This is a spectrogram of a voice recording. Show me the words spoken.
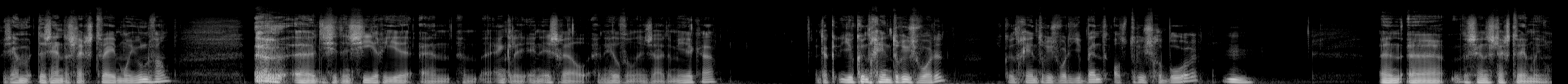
Er zijn er, zijn er slechts 2 miljoen van. Eh, die zitten in Syrië en enkele in Israël en heel veel in Zuid-Amerika. Je kunt geen druus worden. Je kunt geen druus worden. Je bent als druus geboren. En eh, er zijn er slechts 2 miljoen.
